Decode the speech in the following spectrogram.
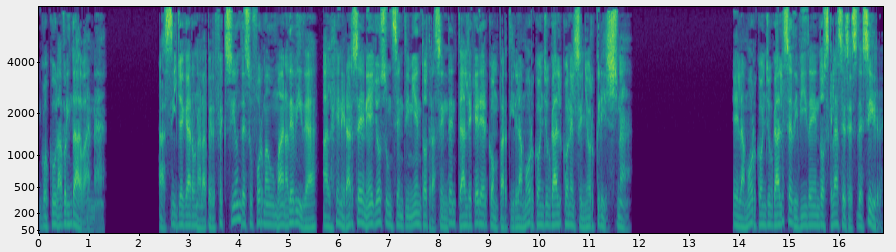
Gokula Vrindavana. Así llegaron a la perfección de su forma humana de vida, al generarse en ellos un sentimiento trascendental de querer compartir el amor conyugal con el Señor Krishna. El amor conyugal se divide en dos clases, es decir,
